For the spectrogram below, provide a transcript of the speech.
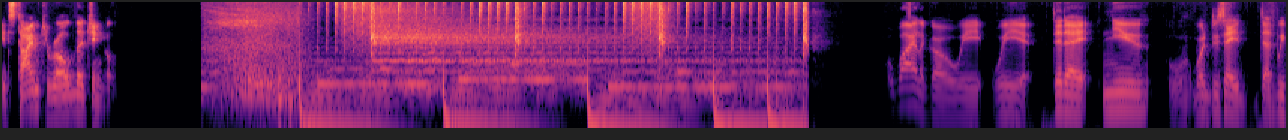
it's time to roll the jingle. A while ago, we we did a new. What do you say? That we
